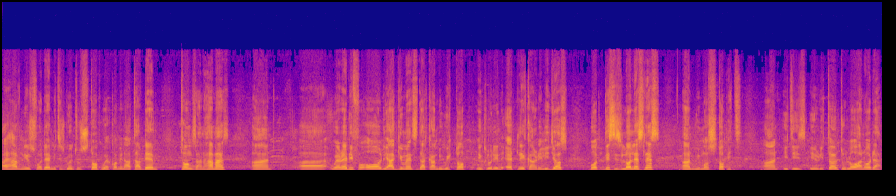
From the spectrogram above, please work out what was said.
I have news for them. It is going to stop. We're coming out of them, tongues and hammers. And uh, we're ready for all the arguments that can be wicked up, including ethnic and religious, but this is lawlessness and we must stop it. And it is a return to law and order.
